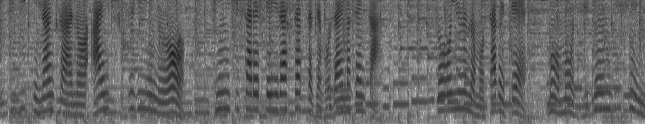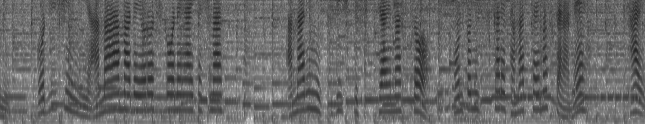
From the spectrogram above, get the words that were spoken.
一時期なんかあのアイスクリームを禁止されていらっしゃったじゃございませんか。そういうのも食べてもうもう自分自身にご自身に甘々でよろしくお願いいたします。あまりに厳しくしちゃいますと本当に疲れ溜まっちゃいますからねはい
